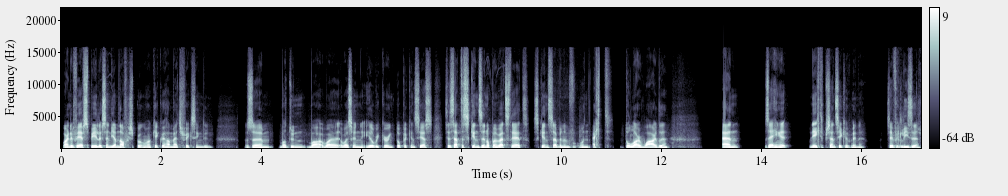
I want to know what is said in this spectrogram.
waar er vijf spelers en die hebben afgesproken van kijk, we gaan matchfixing doen. Dus ehm, wat doen, wat, wat, wat is er een heel recurring topic in CS? Ze zetten skins in op een wedstrijd. Skins hebben een, een echt dollar waarde. En zij gingen 90% zeker winnen. Zij verliezen,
